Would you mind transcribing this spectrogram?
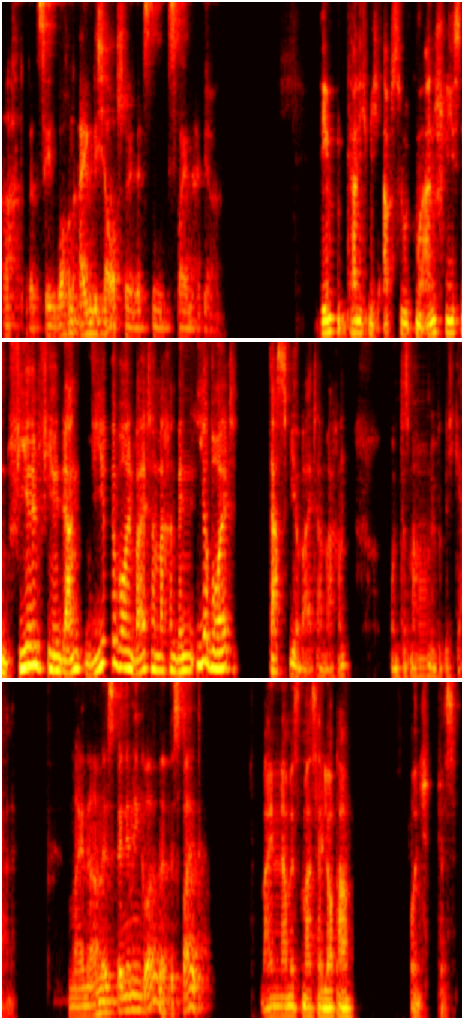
acht oder zehn Wochen, eigentlich ja auch schon in den letzten zweieinhalb Jahren. Dem kann ich mich absolut nur anschließen. Vielen, vielen Dank. Wir wollen weitermachen, wenn ihr wollt, dass wir weitermachen. Und das machen wir wirklich gerne. Mein Name ist Benjamin Golme. Bis bald. Mein Name ist Marcel Joppa und tschüss.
